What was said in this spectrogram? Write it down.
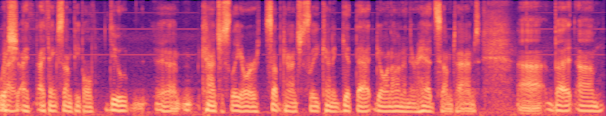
which right. I, I think some people do uh, consciously or subconsciously kind of get that going on in their head sometimes. Uh, but um,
